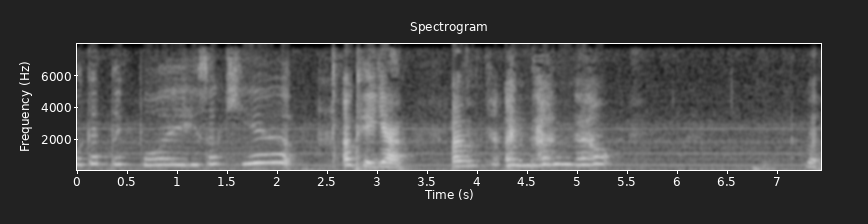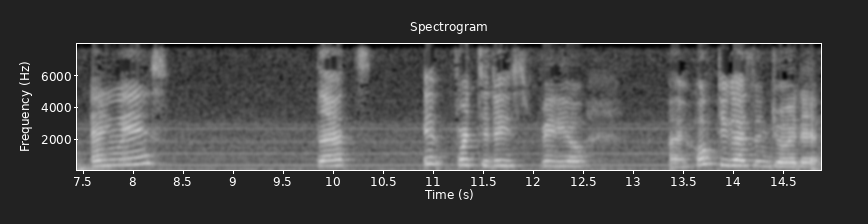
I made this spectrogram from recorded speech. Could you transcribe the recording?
Look at the boy, he's so cute. Okay, yeah, I'm I'm done now. But anyways, that's it for today's video. I hope you guys enjoyed it.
